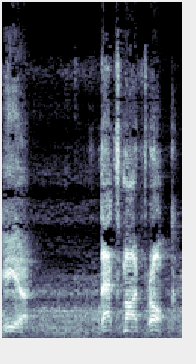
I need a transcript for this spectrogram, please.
Here. That's my frock.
